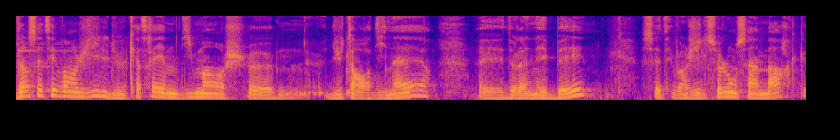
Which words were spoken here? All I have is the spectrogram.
Dans cet évangile du quatrième dimanche euh, du temps ordinaire et de l'année B, cet évangile selon saint Marc,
